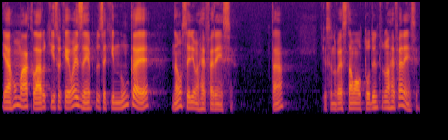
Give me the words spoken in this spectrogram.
e arrumar. Claro que isso aqui é um exemplo, isso aqui nunca é, não seria uma referência. Tá? Que você não vai citar um autor dentro de uma referência.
